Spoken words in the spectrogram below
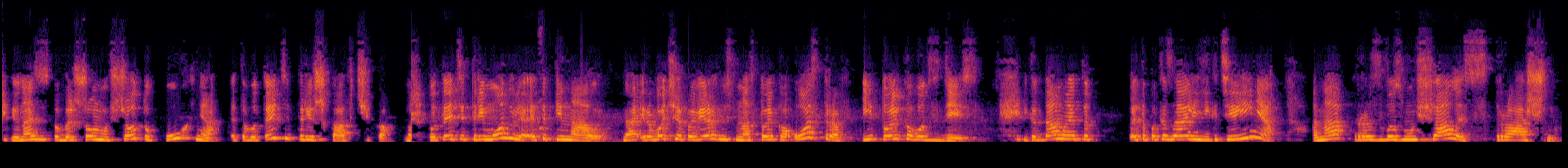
И у нас здесь по большому счету кухня – это вот эти три шкафчика. Вот эти три модуля – это пеналы. Да? И рабочая поверхность у нас только остров и только вот здесь. И когда мы это, это показали Екатерине, она развозмущалась страшно.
